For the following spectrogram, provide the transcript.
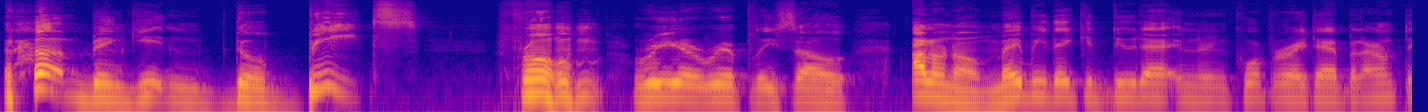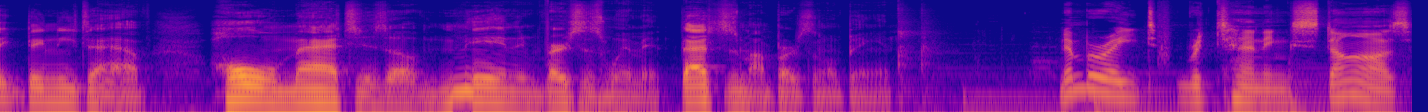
been getting the beats from Rhea Ripley. So I don't know. Maybe they could do that and incorporate that, but I don't think they need to have whole matches of men versus women. That's just my personal opinion. Number eight, returning stars.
